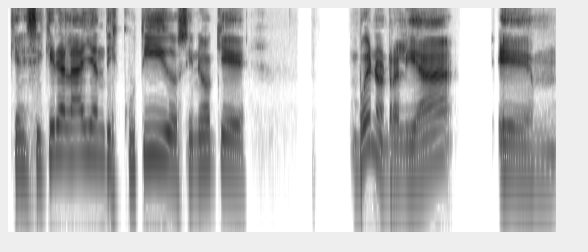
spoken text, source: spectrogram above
que ni siquiera la hayan discutido, sino que bueno, en realidad em,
